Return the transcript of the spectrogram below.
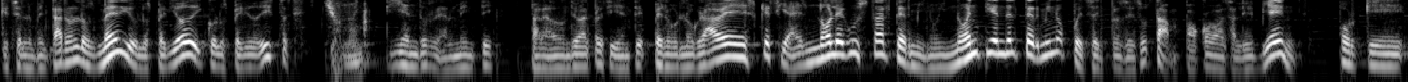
que se lo inventaron los medios, los periódicos, los periodistas. Yo no entiendo realmente para dónde va el presidente, pero lo grave es que si a él no le gusta el término y no entiende el término, pues el proceso tampoco va a salir bien, porque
